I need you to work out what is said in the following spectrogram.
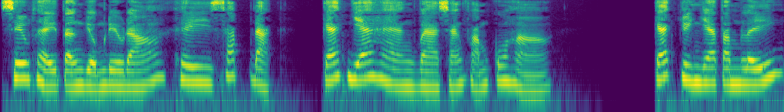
Siêu thị tận dụng điều đó khi sắp đặt các giá hàng và sản phẩm của họ. Các chuyên gia tâm lý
